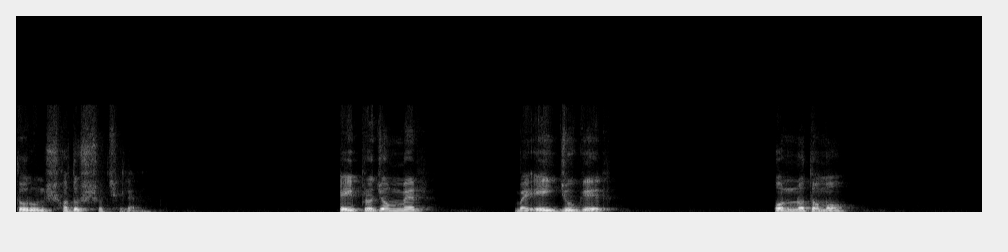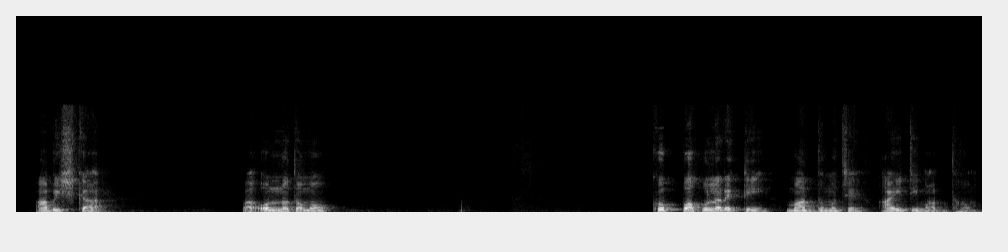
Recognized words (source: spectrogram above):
তরুণ সদস্য ছিলেন। এই প্রজন্মের বা এই যুগের অন্যতম আবিষ্কার বা অন্যতম খুব পপুলার একটি মাধ্যম হচ্ছে আইটি মাধ্যম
